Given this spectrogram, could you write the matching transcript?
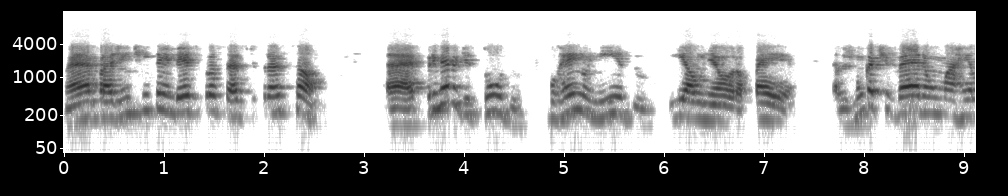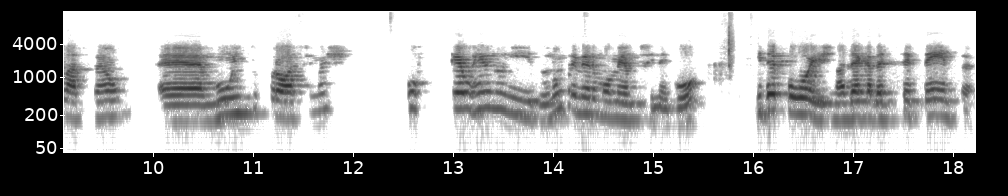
né, para a gente entender esse processo de transição. É, primeiro de tudo, o Reino Unido e a União Europeia Elas nunca tiveram uma relação é, muito próximas, porque o Reino Unido, num primeiro momento, se negou, e depois, na década de 70,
